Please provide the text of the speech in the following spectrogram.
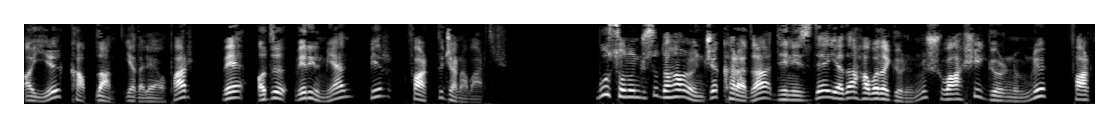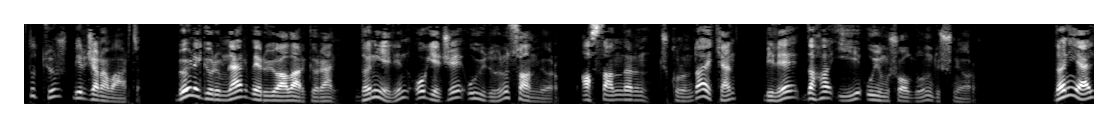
ayı, kaplan ya da leopar ve adı verilmeyen bir farklı canavardır. Bu sonuncusu daha önce karada, denizde ya da havada görülmüş vahşi görünümlü farklı tür bir canavardı. Böyle görümler ve rüyalar gören Daniel'in o gece uyuduğunu sanmıyorum. Aslanların çukurundayken bile daha iyi uyumuş olduğunu düşünüyorum. Daniel,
